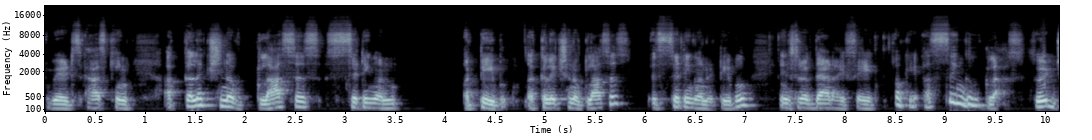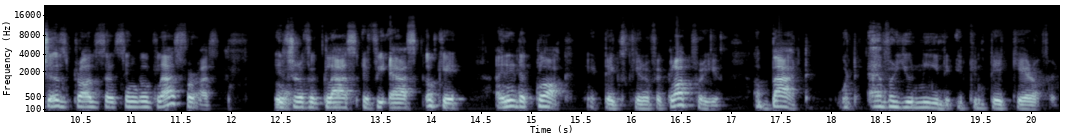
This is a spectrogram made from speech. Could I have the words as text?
where it's asking a collection of glasses sitting on a table, a collection of glasses is sitting on a table. Instead of that, I say, okay, a single glass. So it just draws a single glass for us. Instead of a glass, if we ask, okay, I need a clock, it takes care of a clock for you. A bat, whatever you need, it can take care of it.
